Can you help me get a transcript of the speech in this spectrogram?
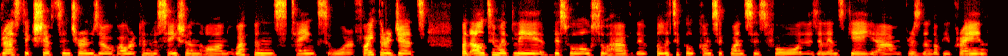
drastic shifts in terms of our conversation on weapons, tanks, or fighter jets but ultimately, this will also have the political consequences for Zelensky, um, president of Ukraine,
